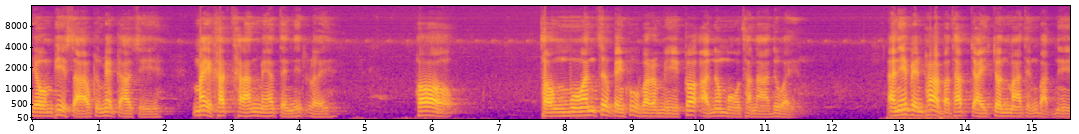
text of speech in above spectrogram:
โยมพี่สาวคือแม่กาสี ไม่คัดค้านแม้แต่นิดเลย พ่อทองม้วนซึ่งเป็นคู่บารมีก็อนุโมทนาด้วย อันนี้เป็นภาพประทับใจจนมาถึงบัดนี้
